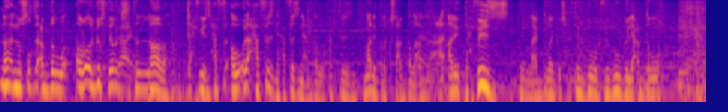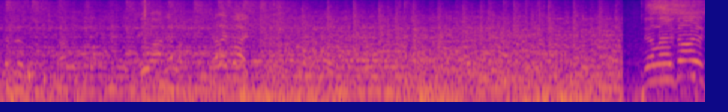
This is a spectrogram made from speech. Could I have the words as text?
لا نصرت يا عبد الله ارقص لي رقصة ال- هذا التحفيز. حف أو لا حفزني حفزني عبد الله حفزني. ما أريد رقصة عبد الله عبد أريد تحفيز. يلا يا عبد الله إيش حتندور في جوجل يا عبد الله أيوه يلا يلا يا زايد. يلا يا زايد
